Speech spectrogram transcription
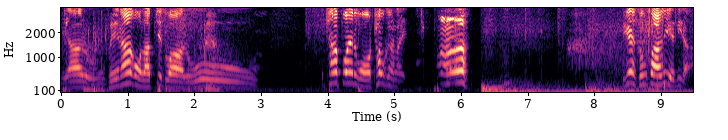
မရတော့ဘယ်နာကောင်လာပြစ်သွားတော့တခြား point ကောင်ထောက်ခံလိုက် အာဒီကဆုံးပါသေးရတိလား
